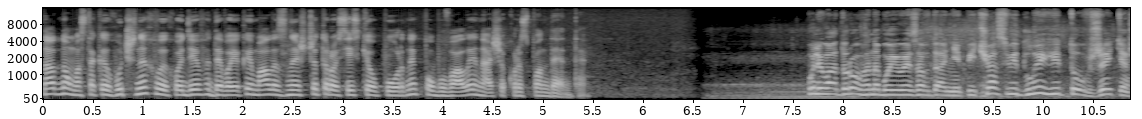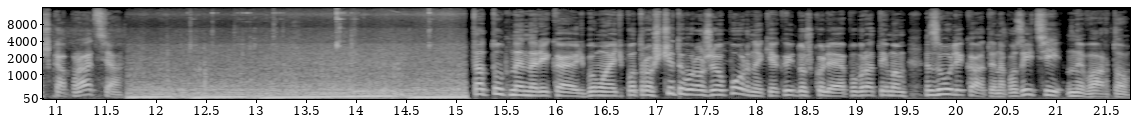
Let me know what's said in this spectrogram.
На одному з таких гучних виходів, де вояки мали знищити російський опорник, побували і наші кореспонденти. Польова дорога на бойове завдання під час відлиги то вже тяжка праця. Та тут не нарікають, бо мають потрощити ворожий опорник, який дошколяє побратимам зволікати на позиції не варто.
